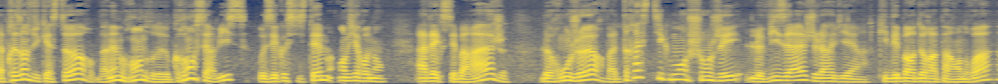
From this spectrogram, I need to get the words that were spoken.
La présence du castor va même rendre de grands services aux écosystèmes environnants. Avec ces barrages, le rongeur va drastiquement changer le visage de la rivière, qui débordera par endroits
